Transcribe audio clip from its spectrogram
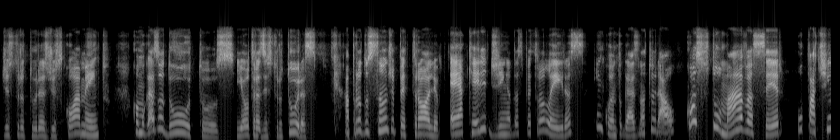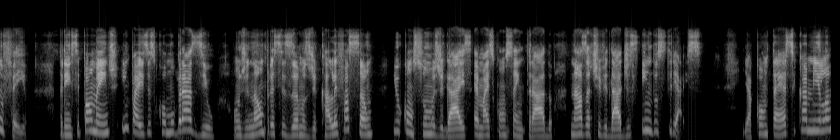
de estruturas de escoamento, como gasodutos e outras estruturas, a produção de petróleo é a queridinha das petroleiras, enquanto o gás natural costumava ser o patinho feio, principalmente em países como o Brasil, onde não precisamos de calefação e o consumo de gás é mais concentrado nas atividades industriais. E acontece, Camila,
